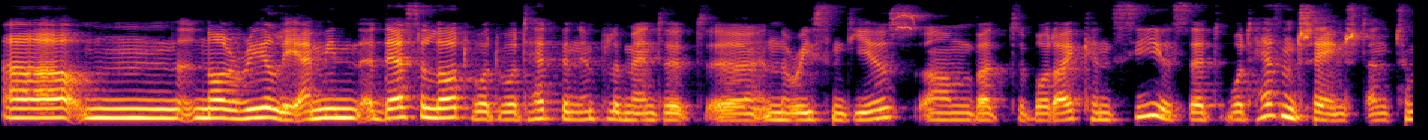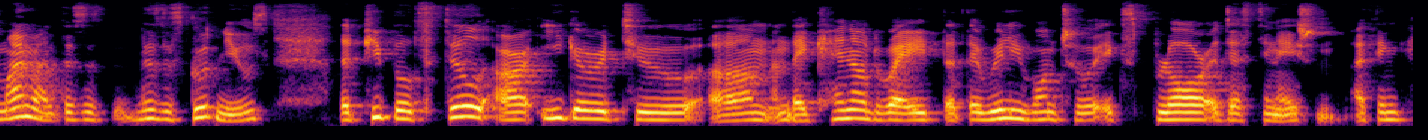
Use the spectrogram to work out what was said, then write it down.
Uh, mm, not really. I mean, there's a lot what what had been implemented uh, in the recent years, um, but what I can see is that what hasn't changed, and to my mind, this is this is good news, that people still are eager to, um, and they cannot wait, that they really want to explore a destination. I think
